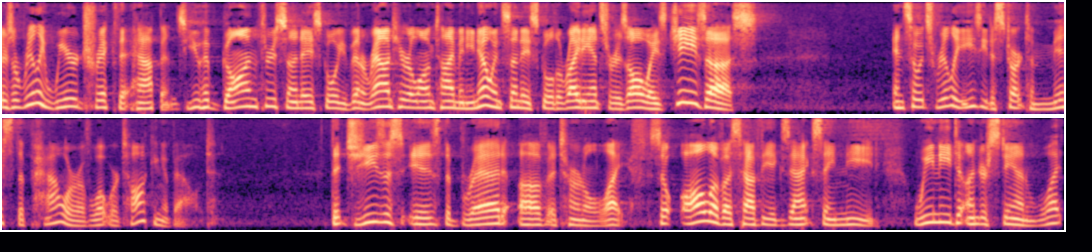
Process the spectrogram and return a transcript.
there's a really weird trick that happens. You have gone through Sunday school, you've been around here a long time, and you know in Sunday school the right answer is always Jesus. And so it's really easy to start to miss the power of what we're talking about. That Jesus is the bread of eternal life. So all of us have the exact same need. We need to understand what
